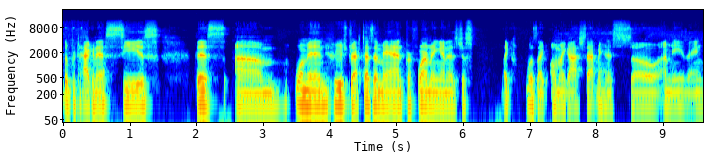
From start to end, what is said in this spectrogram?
the protagonist sees this um woman who's dressed as a man performing and is just like was like oh my gosh that man is so amazing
